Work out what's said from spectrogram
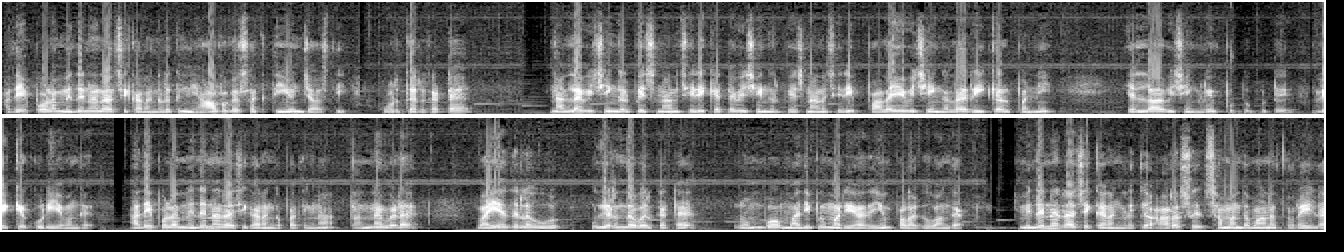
அதே போல் மிதுன ராசிக்காரங்களுக்கு ஞாபக சக்தியும் ஜாஸ்தி. ஒருத்தர்கிட்ட நல்ல விஷயங்கள் பேசினாலும் சரி கெட்ட விஷயங்கள் பேசினாலும் சரி பழைய விஷயங்களை ரீகால் பண்ணி எல்லா விஷயங்களையும் புட்டு புட்டு வைக்கக்கூடியவங்க. அதே போல் மிதுன ராசிக்காரங்க பார்த்திங்கன்னா தன்னை விட வயதில் உ உயர்ந்தவர்கிட்ட ரொம்ப மதிப்பு மரியாதையும் பழகுவாங்க. மிதுன ராசிக்காரங்களுக்கு அரசு சம்பந்தமான துறையில்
